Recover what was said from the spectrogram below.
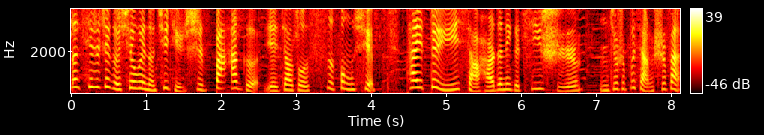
那其实这个穴位呢，具体是八个，也叫做四凤穴。它对于小孩的那个积食，嗯，就是不想吃饭，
